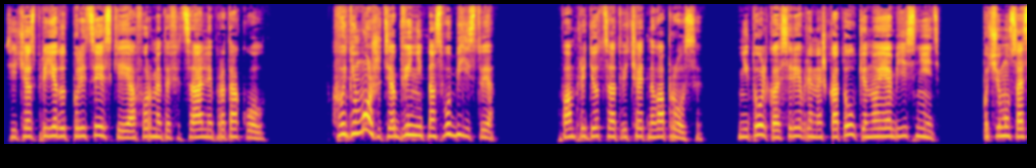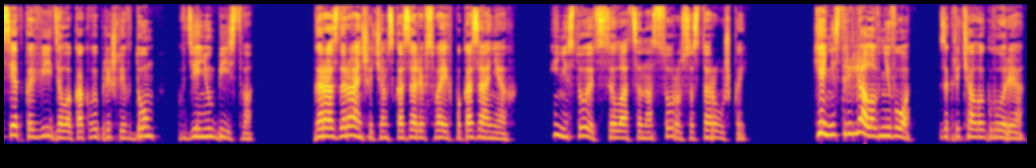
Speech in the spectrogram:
Сейчас приедут полицейские и оформят официальный протокол. Вы не можете обвинить нас в убийстве. Вам придется отвечать на вопросы. Не только о серебряной шкатулке, но и объяснить, почему соседка видела, как вы пришли в дом в день убийства. Гораздо раньше, чем сказали в своих показаниях. И не стоит ссылаться на ссору со старушкой. «Я не стреляла в него!» — закричала Глория.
